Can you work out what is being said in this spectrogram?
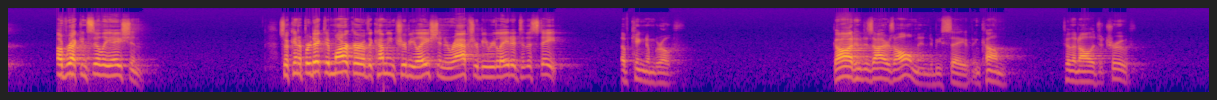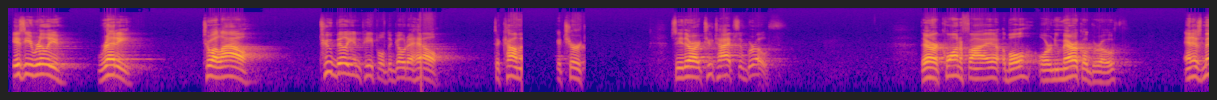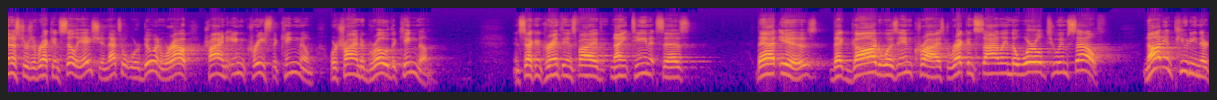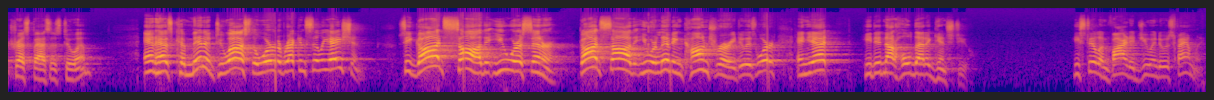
of reconciliation? So, can a predicted marker of the coming tribulation and rapture be related to the state of kingdom growth? God, who desires all men to be saved and come to the knowledge of truth, is He really ready to allow two billion people to go to hell to come a church? See, there are two types of growth there are quantifiable or numerical growth. And as ministers of reconciliation, that's what we're doing. We're out trying to increase the kingdom. We're trying to grow the kingdom. In 2 Corinthians 5:19 it says, that is that God was in Christ reconciling the world to himself, not imputing their trespasses to him, and has committed to us the word of reconciliation. See, God saw that you were a sinner. God saw that you were living contrary to His word, and yet He did not hold that against you. He still invited you into His family.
